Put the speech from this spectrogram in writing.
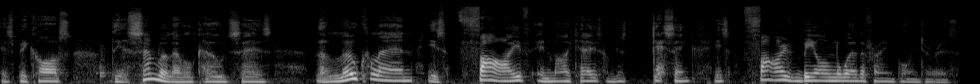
It's because the assembler level code says the local n is 5 in my case, I'm just guessing, it's 5 beyond where the frame pointer is.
